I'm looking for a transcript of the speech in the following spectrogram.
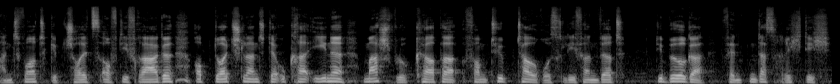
Antwort gibt Scholz auf die Frage, ob Deutschland der Ukraine Marschflugkörper vom Typ Taurus liefern wird. Die Bürger fänden das richtig.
